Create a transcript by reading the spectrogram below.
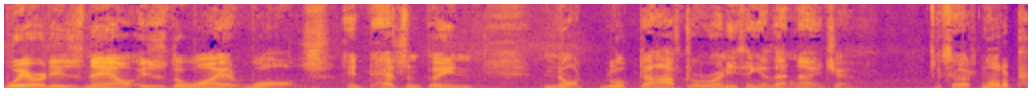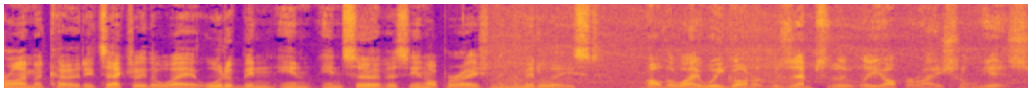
where it is now is the way it was. It hasn't been not looked after or anything of that nature. So it's not a primer coat, it's actually the way it would have been in, in service, in operation in the Middle East. Oh, the way we got it was absolutely operational, yes.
